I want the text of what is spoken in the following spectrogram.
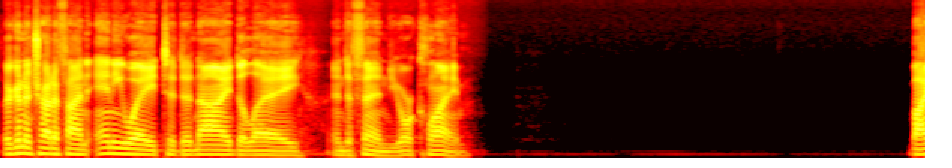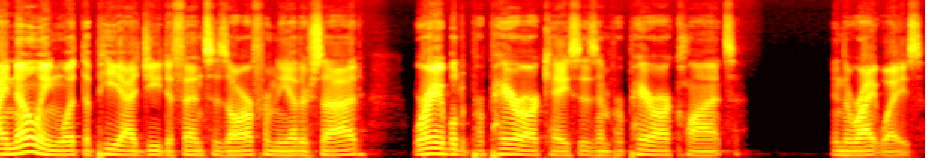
They're going to try to find any way to deny, delay, and defend your claim. By knowing what the PIG defenses are from the other side, we're able to prepare our cases and prepare our clients in the right ways.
